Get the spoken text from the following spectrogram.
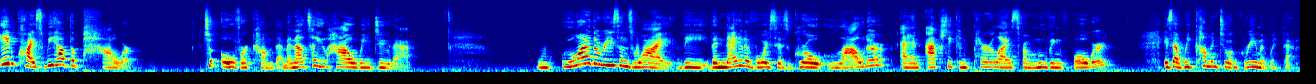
in Christ, we have the power to overcome them. And I'll tell you how we do that. One of the reasons why the, the negative voices grow louder and actually can paralyze from moving forward is that we come into agreement with them.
